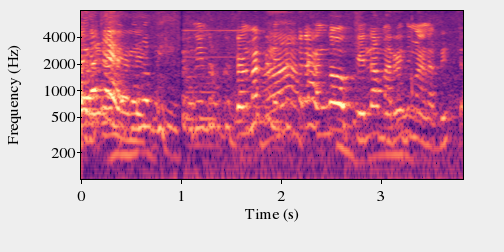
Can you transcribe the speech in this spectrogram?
ಮಾತಾಡ್ರಿ. ಹಂಗ ಹೋಗ್ತಿಲ್ಲ ಮರ್ಯಾದೆ ಮಾಡ ಬಿಟ್ಟು.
